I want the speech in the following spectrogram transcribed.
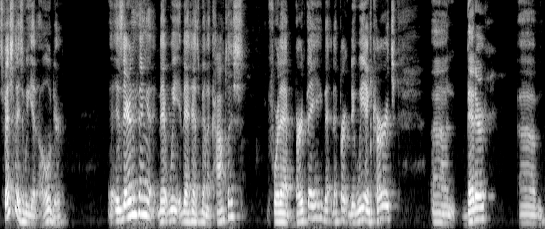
especially as we get older? Is there anything that we that has been accomplished for that birthday? That, that do we encourage um, better? Um,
